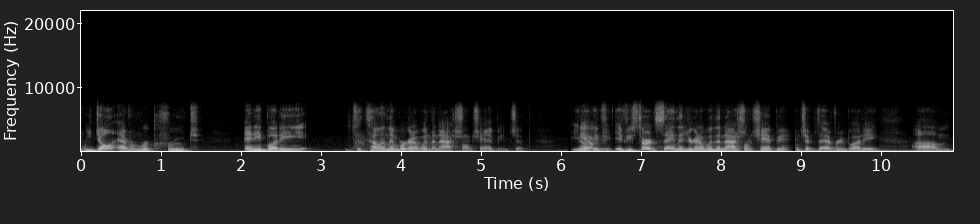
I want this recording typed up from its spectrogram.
we don't ever recruit anybody to telling them we're going to win the national championship. you know, yeah. if if you start saying that you're going to win the national championship to everybody, um,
